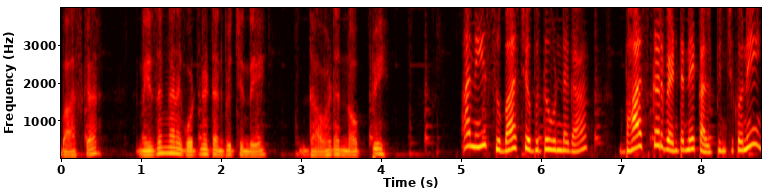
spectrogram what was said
భాస్కర్ నిజంగానే కొట్టినట్టు అనిపించింది. దవడ నొప్పి. అని సుభాష్ చెబుతూ ఉండగా భాస్కర్ వెంటనే కల్పించుకొని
